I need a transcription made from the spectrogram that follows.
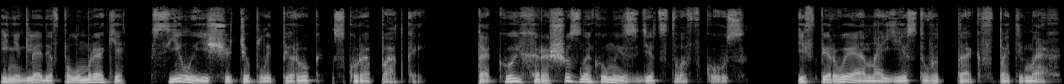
и, не глядя в полумраке, съела еще теплый пирог с куропаткой. Такой хорошо знакомый с детства вкус. И впервые она ест вот так, в потьмах,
